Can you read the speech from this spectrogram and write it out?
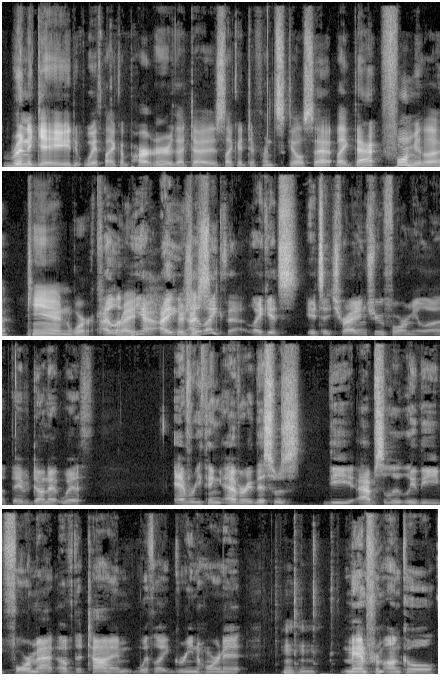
renegade with like a partner that does like a different skill set, like that formula can work, I li- right? Yeah, I, just- like that. Like it's it's a tried and true formula. They've done it with everything ever. This was the absolutely the format of the time with like Green Hornet, hmm Man from Uncle,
